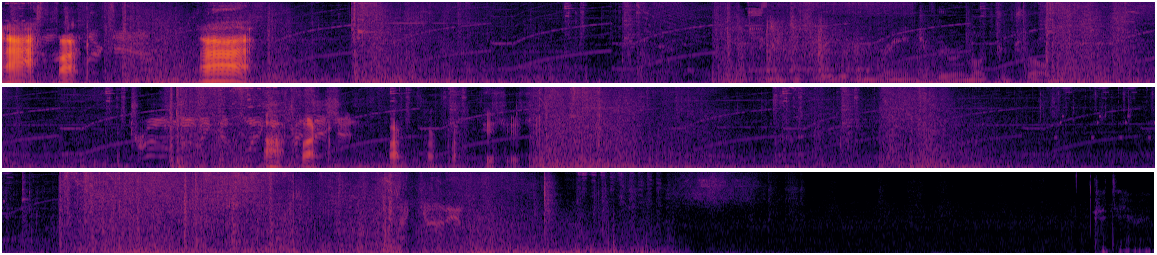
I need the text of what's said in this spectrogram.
ah, fuck. Ah. I need to stay within range of the remote control. Drone moving to flank Ah, fuck. position. Fuck, fuck, fuck. Yes, yes, yes. I got him. God damn it.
